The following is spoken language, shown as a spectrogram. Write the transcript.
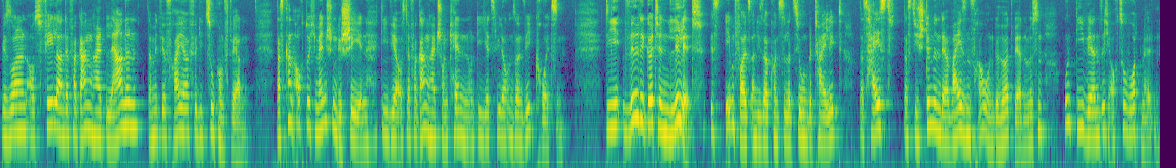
wir sollen aus Fehlern der Vergangenheit lernen, damit wir freier für die Zukunft werden. Das kann auch durch Menschen geschehen, die wir aus der Vergangenheit schon kennen und die jetzt wieder unseren Weg kreuzen. Die wilde Göttin Lilith ist ebenfalls an dieser Konstellation beteiligt. Das heißt, dass die Stimmen der weisen Frauen gehört werden müssen und die werden sich auch zu Wort melden.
